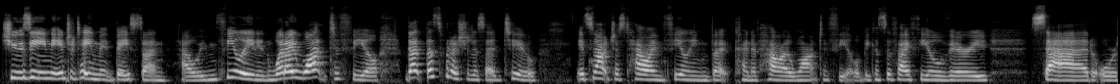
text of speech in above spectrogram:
choosing entertainment based on how I'm feeling and what I want to feel. That that's what I should have said too. It's not just how I'm feeling, but kind of how I want to feel. Because if I feel very sad or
